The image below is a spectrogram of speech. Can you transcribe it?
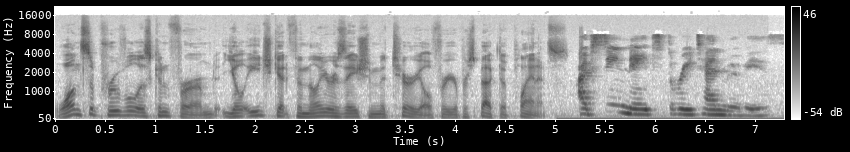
Once approval is confirmed, you'll each get familiarization material for your prospective planets. I've seen Nate's 310 movies.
